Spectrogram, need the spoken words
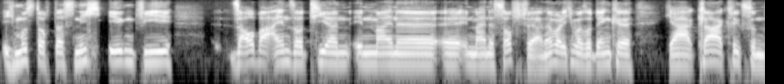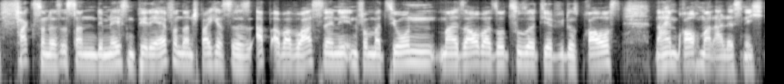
ich muss doch das nicht irgendwie sauber einsortieren in meine äh, in meine Software, ne? weil ich immer so denke, ja klar, kriegst du ein Fax und das ist dann demnächst ein PDF und dann speicherst du das ab, aber wo hast du denn die Informationen mal sauber so zusortiert, wie du es brauchst? Nein, braucht man alles nicht.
